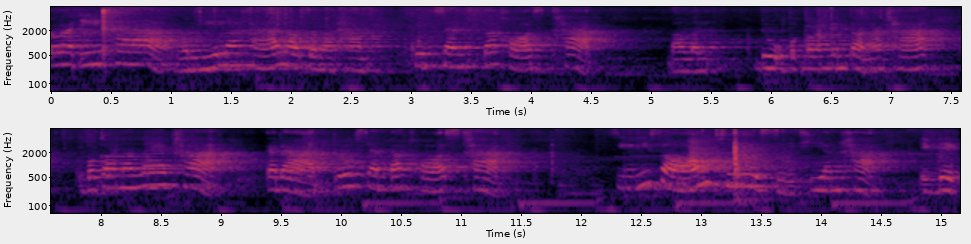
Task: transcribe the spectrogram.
สวัสดีค่ะ วันนี้นะคะเราจะมาทำคุณซานตาคลอสค่ะ เรามาดูอุปกรณ์กันก่อนนะคะ อุปกรณ์อันแรกค่ะ กระดาษรูปซานตาคลอสค่ะ สิ่งที่สองคือสีเทียนค่ะ เด็ก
